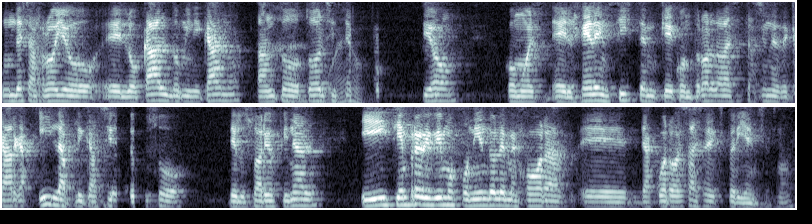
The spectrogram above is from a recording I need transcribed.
un desarrollo eh, local dominicano, tanto ah, todo el sistema de como el, el Heading System que controla las estaciones de carga y la aplicación de uso del usuario final. Y siempre vivimos poniéndole mejoras eh, de acuerdo a esas experiencias. ¿no?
